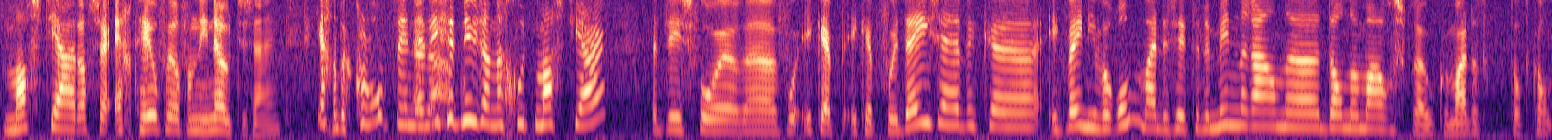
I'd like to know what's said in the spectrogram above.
mastjaar als er echt heel veel van die noten zijn. Ja, dat klopt inderdaad. En is het nu dan een goed mastjaar? Het is voor, eh, voor ik, heb, ik heb voor deze heb ik, eh, ik weet niet waarom, maar er zitten er minder aan eh, dan normaal gesproken. Maar dat, dat kan,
